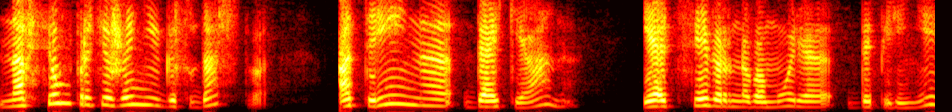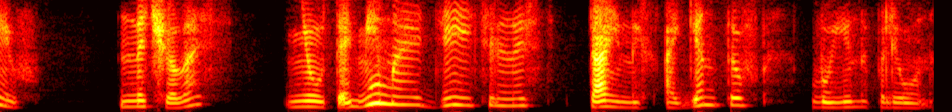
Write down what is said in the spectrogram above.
На всем протяжении государства, от Рейна до океана и от Северного моря до Пиренеев, началась неутомимая деятельность тайных агентов Луи Наполеона.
